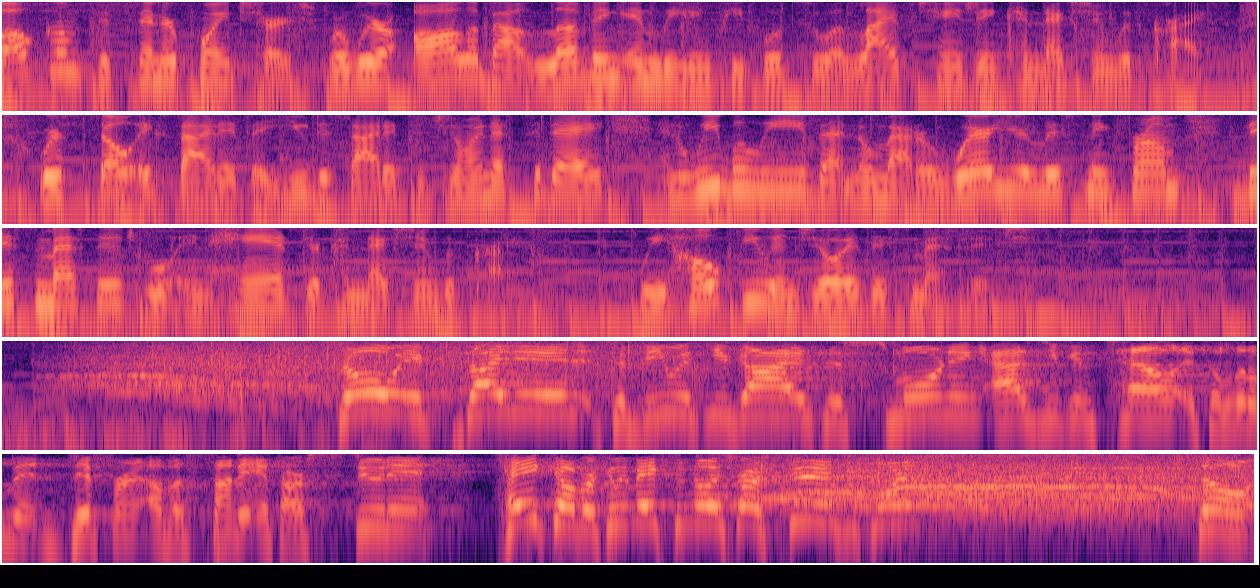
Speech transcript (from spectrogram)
Welcome to Centerpoint Church, where we're all about loving and leading people to a life changing connection with Christ. We're so excited that you decided to join us today, and we believe that no matter where you're listening from, this message will enhance your connection with Christ. We hope you enjoy this message. So excited to be with you guys this morning. As you can tell, it's a little bit different of a Sunday. It's our student takeover. Can we make some noise for our students this morning? So,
